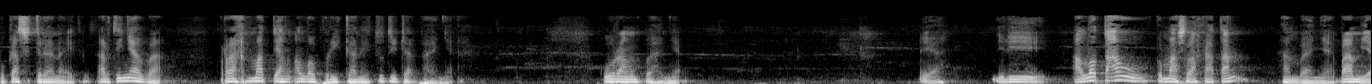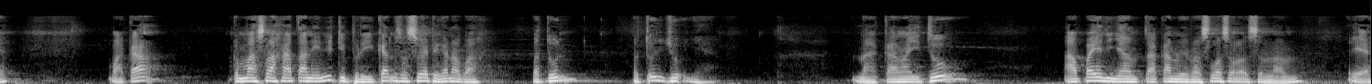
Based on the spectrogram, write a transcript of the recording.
Bukan sederhana itu. Artinya apa? Rahmat yang Allah berikan itu tidak banyak. Kurang banyak. Ya. Jadi Allah tahu kemaslahatan hambanya. Paham ya? Maka kemaslahatan ini diberikan sesuai dengan apa? Petun, petunjuknya. Nah, karena itu apa yang dinyatakan oleh Rasulullah SAW ya,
